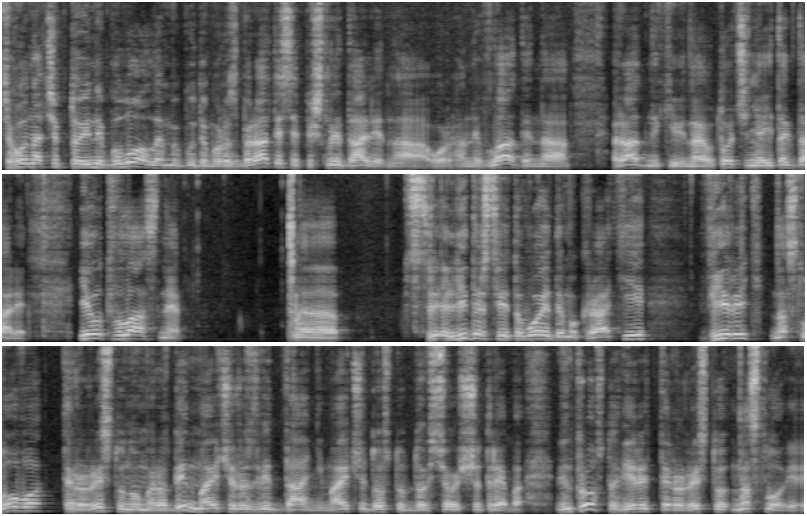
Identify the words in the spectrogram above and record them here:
цього, начебто, і не було, але ми будемо розбиратися. Пішли далі на органи влади, на радників, на оточення і так далі. І от, власне. е, Лідер світової демократії вірить на слово терористу номер один, маючи розвіддані, маючи доступ до всього, що треба. Він просто вірить терористу на слові.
